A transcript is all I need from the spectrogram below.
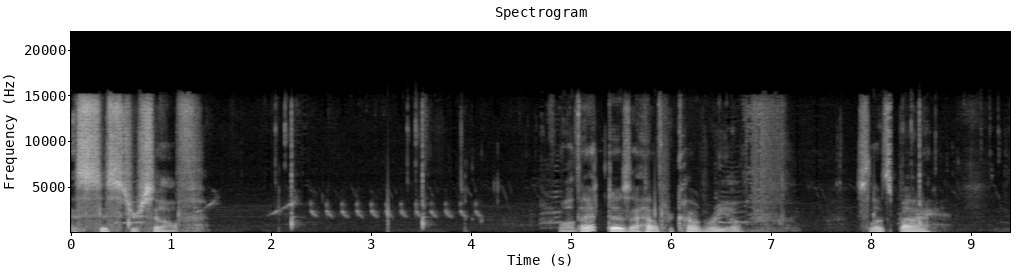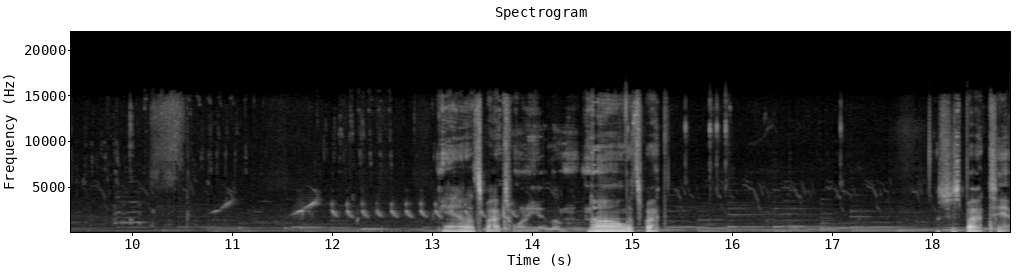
assist yourself Well, that does a health recovery of... So let's buy... Yeah, let's buy 20 of them. No, let's buy... Let's just buy 10.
